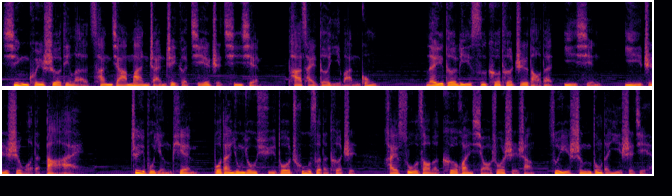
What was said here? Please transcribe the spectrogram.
幸亏设定了参加漫展这个截止期限，他才得以完工。雷德利·斯科特执导的《异形》一直是我的大爱。这部影片不但拥有许多出色的特质。还塑造了科幻小说史上最生动的异世界。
